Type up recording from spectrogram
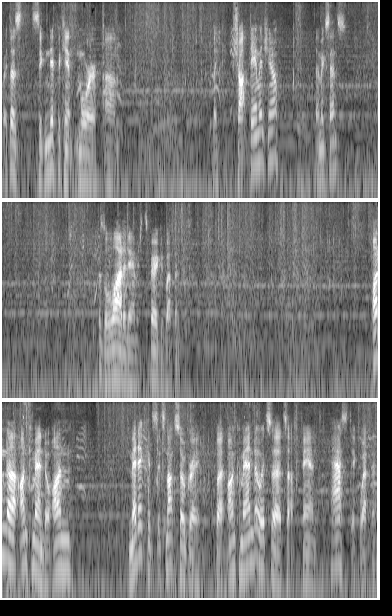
But it does significant more, um, like, shot damage, you know? Does that make sense? It does a lot of damage. It's a very good weapon. On, uh, on Commando, on Medic, it's it's not so great. But on Commando, it's a, it's a fantastic weapon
